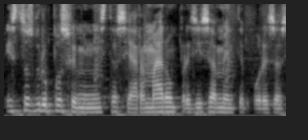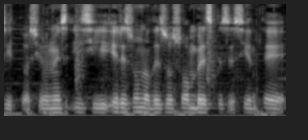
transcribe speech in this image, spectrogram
Estos grupos feministas se armaron precisamente por esas situaciones y si eres uno de esos hombres que se siente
